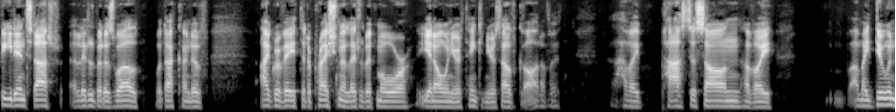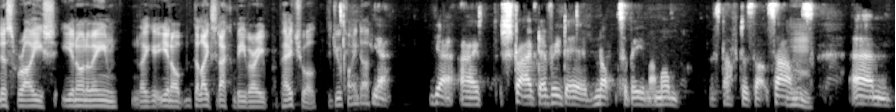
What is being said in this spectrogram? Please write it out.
feed into that a little bit as well? Would that kind of aggravate the depression a little bit more? You know, when you're thinking to yourself, God, have I have I passed this on? Have I am I doing this right? You know what I mean? Like you know, the likes of that can be very perpetual. Did you find that? yeah, yeah, I strived every day not to be my mum, as daft as that sounds. Um,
